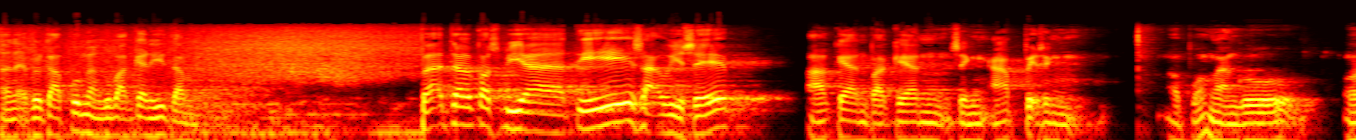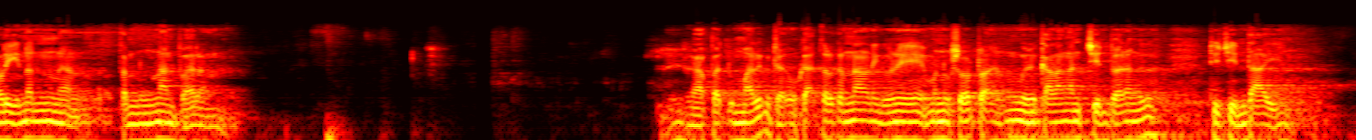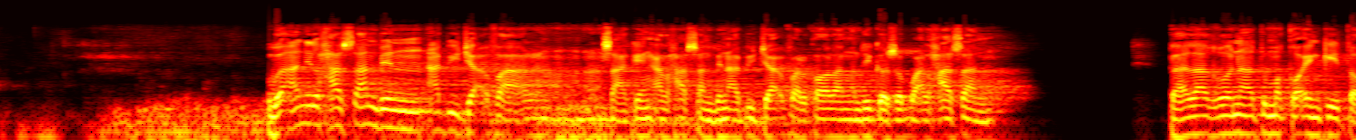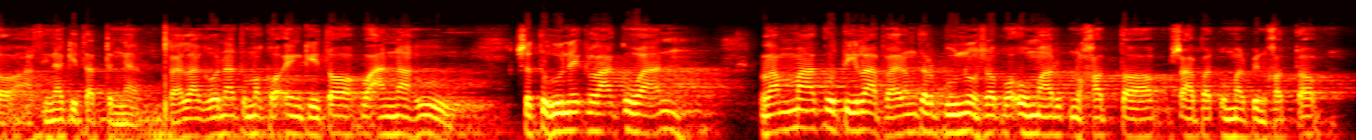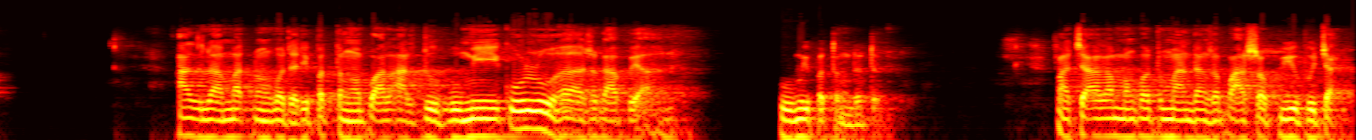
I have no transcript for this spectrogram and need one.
Anak berkabung nganggo pakaian hitam. Ba'dal kosbiyati sakwise pakaian-pakaian sing apik sing apa nganggo linen tenunan barang Sahabat Umar itu udah gak terkenal nih gue manusia tok kalangan jin barang itu dicintai. Wa anil Hasan bin Abi Ja'far saking Al Hasan bin Abi Ja'far kala ngendika sapa Al Hasan Balagona tumeka ing kita artinya kita dengar Balagona tumeka ing kita wa annahu setuhune kelakuan lama kutila bareng terbunuh sapa Umar bin Khattab sahabat Umar bin Khattab azlamat mongko dari peteng apa al ardu bumi kuluha sekabehan bumi peteng dedek faja alam mongko tumandang sapa asobi bocah.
